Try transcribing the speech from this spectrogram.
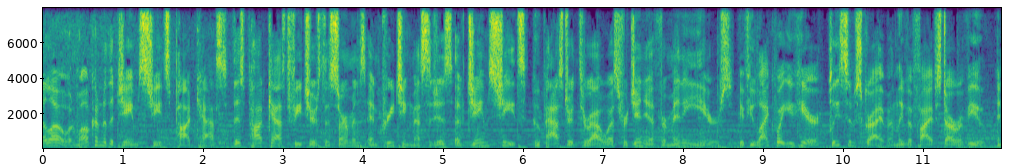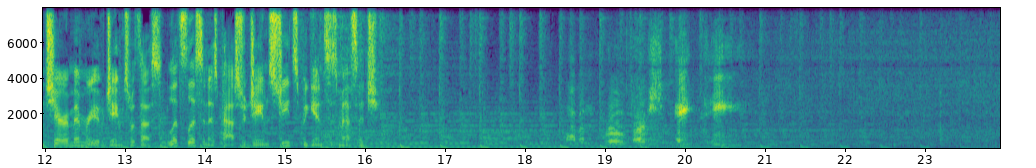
Hello, and welcome to the James Sheets Podcast. This podcast features the sermons and preaching messages of James Sheets, who pastored throughout West Virginia for many years. If you like what you hear, please subscribe and leave a five star review and share a memory of James with us. Let's listen as Pastor James Sheets begins his message. 11 through verse 18.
